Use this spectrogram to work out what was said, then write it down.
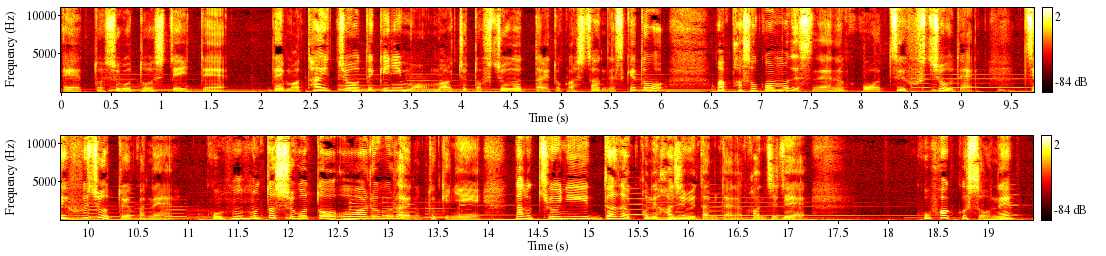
えー、と仕事をしていてで、まあ、体調的にも、まあ、ちょっと不調だったりとかしたんですけど、まあ、パソコンもですねなんかこう絶不調で絶不調というかねこうほんと仕事終わるぐらいの時になんか急にダダこね始めたみたいな感じでこうファックスをね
